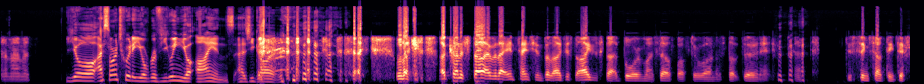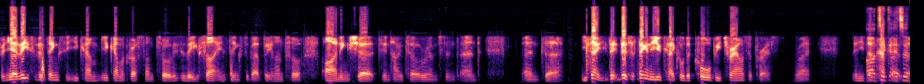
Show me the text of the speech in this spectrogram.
at the moment. You're. I saw on Twitter you're reviewing your irons as you go. well, I, I kind of started with that intention, but I just I just started boring myself after a while, and I stopped doing it. Uh, just seems something different. Yeah, these are the things that you come you come across on tour. These are the exciting things about being on tour: ironing shirts in hotel rooms, and and and uh, you don't. There's a thing in the UK called the Corby trouser press, right? And oh, it's have like a, it's a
